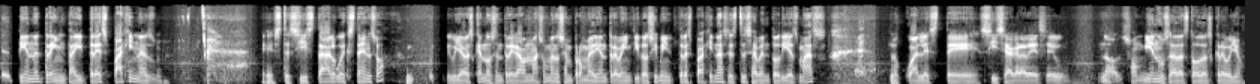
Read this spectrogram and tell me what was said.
eh, tiene 33 páginas. Este sí está algo extenso. Digo, ya ves que nos entregaban más o menos en promedio entre 22 y 23 páginas. Este se aventó 10 más, lo cual este sí se agradece. No, son bien usadas todas, creo yo.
